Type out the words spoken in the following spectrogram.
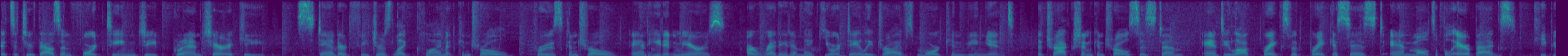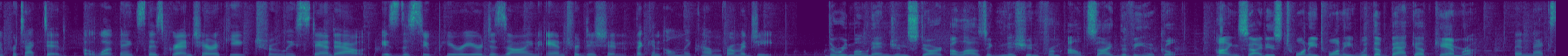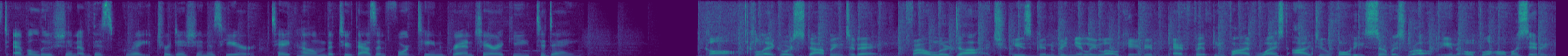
It's a 2014 Jeep Grand Cherokee. Standard features like climate control, cruise control, and heated mirrors are ready to make your daily drives more convenient. The traction control system, anti lock brakes with brake assist, and multiple airbags keep you protected. But what makes this Grand Cherokee truly stand out is the superior design and tradition that can only come from a Jeep. The remote engine start allows ignition from outside the vehicle. Hindsight is 2020 with the backup camera. The next evolution of this great tradition is here. Take home the 2014 Grand Cherokee today. Call, click, or stop in today. Fowler Dodge is conveniently located at 55 West I 240 Service Road in Oklahoma City.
